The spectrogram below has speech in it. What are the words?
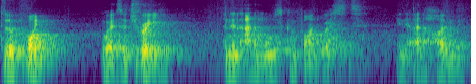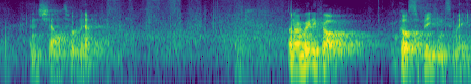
to the point where it's a tree and then animals can find rest in it and home and shelter in it. And I really felt God speaking to me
